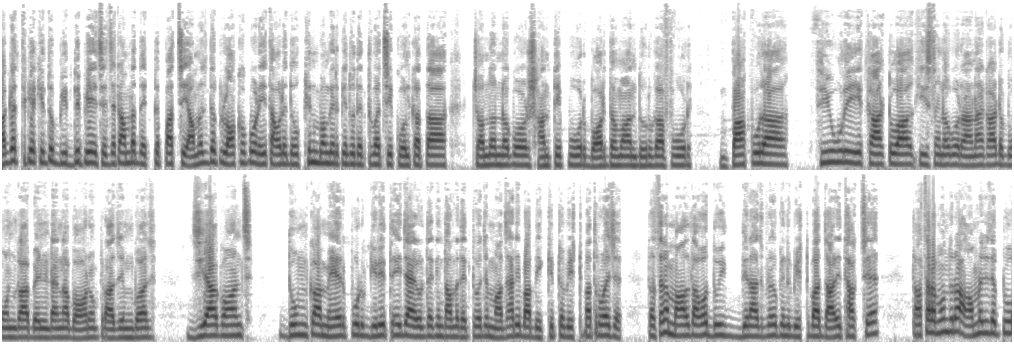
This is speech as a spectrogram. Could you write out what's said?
আগের থেকে কিন্তু বৃদ্ধি পেয়েছে, যেটা আমরা দেখতে পাচ্ছি। আমরা যদি একটু লক্ষ্য করি, তাহলে দক্ষিণবঙ্গের কিন্তু দেখতে পাচ্ছি কলকাতা, চন্দননগর, শান্তিপুর, বর্ধমান, দুর্গাপুর, বাঁকুড়া, সিউড়ি, কাটোয়া, কৃষ্ণনগর, রানাঘাট, বনগাঁ, বেলডাঙ্গা, বহরমপুর, আজিমগঞ্জ, জিয়াগঞ্জ, দুমকা, মেহেরপুর, গিরিত, এই জায়গাগুলোতে কিন্তু আমরা দেখতে পাচ্ছি মাঝারি বা বিক্ষিপ্ত বৃষ্টিপাত রয়েছে। তাছাড়া মালদাহ, দুই দিনাজপুরেও কিন্তু বৃষ্টিপাত জারি থাকছে। তাছাড়া বন্ধুরা, আমরা যদি একটু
